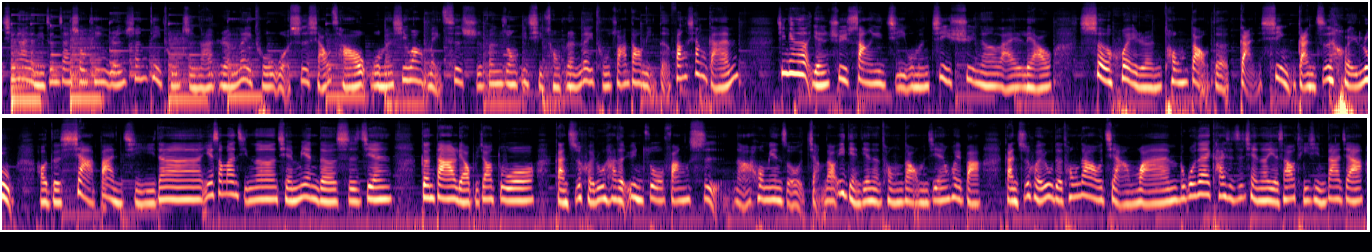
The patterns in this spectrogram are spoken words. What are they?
亲爱的，你正在收听《人生地图指南：人类图》，我是小草。我们希望每次十分钟，一起从人类图抓到你的方向感。今天呢，延续上一集，我们继续呢来聊社会人通道的感性感知回路。好的，下半集的，因为上半集呢前面的时间跟大家聊比较多感知回路它的运作方式，那后面只有讲到一点点的通道，我们今天会把感知。回路的通道讲完，不过在开始之前呢，也是要提醒大家，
